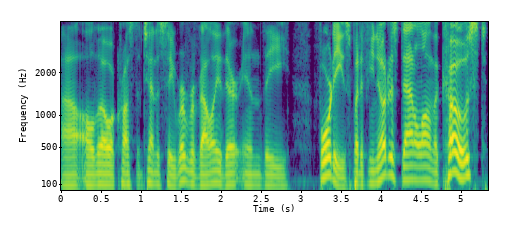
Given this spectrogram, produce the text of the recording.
uh, although across the Tennessee River Valley they're in the 40s. But if you notice down along the coast,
